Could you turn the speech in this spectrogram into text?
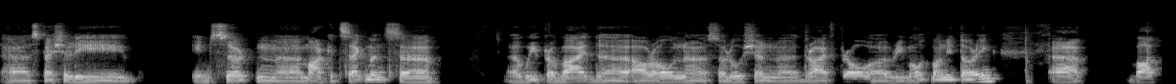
uh especially in certain uh, market segments. we provide our own solution, DrivePro remote monitoring, but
